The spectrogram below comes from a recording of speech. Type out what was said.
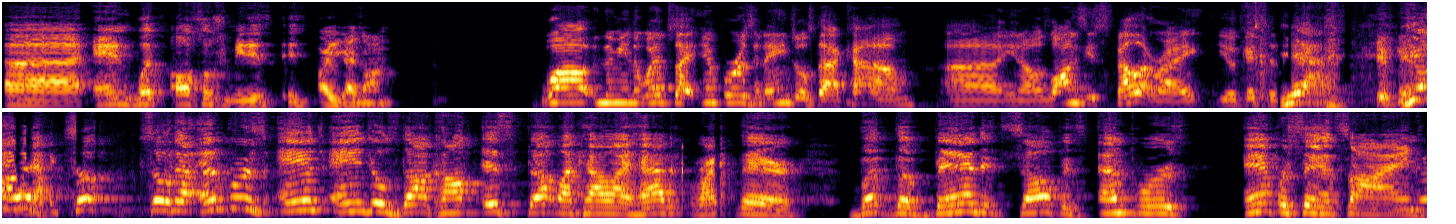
Uh, and what all social medias is, are you guys on? well, I mean, the website emperorsandangels.com. Uh, you know, as long as you spell it right, you'll get to. Yeah. yeah, yeah. So so now emperorsandangels.com is spelled like how I have it right there. But the band itself is Emperors ampersand sign Yes.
